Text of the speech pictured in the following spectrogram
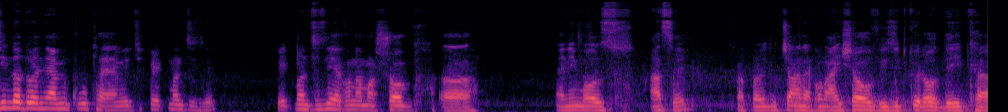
চিন্তা করবেন যে আমি কোথায়, আমি হচ্ছে পেট মানচিসে পেট মানচিসে এখন আমার সব অ্যানিমালস আছে। আপনারা যদি চান এখন আইসাও ভিজিট করেও দেখা,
